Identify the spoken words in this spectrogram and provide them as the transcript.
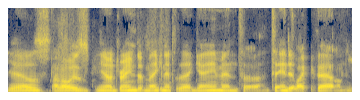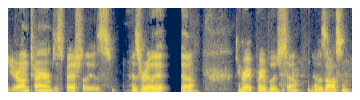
Yeah, it was. I've always, you know, dreamed of making it to that game, and to to end it like that on your own terms, especially, is is really a, a great privilege. So it was awesome.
